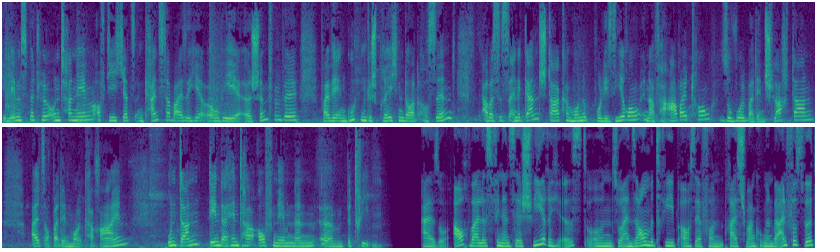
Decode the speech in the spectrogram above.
Die Lebensmittelunternehmen, auf die ich jetzt in keinster Weise hier irgendwie äh, schimpfen will, weil wir in guten Gesprächen dort auch sind. Aber es ist eine ganz starke Monopolisierung in der Verarbeitung, sowohl bei den Schlachtern als auch bei den Molkereien und dann den dahinter aufnehmenden ähm, Betrieben. Also, auch weil es finanziell schwierig ist und so ein Saumbetrieb auch sehr von Preisschwankungen beeinflusst wird,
